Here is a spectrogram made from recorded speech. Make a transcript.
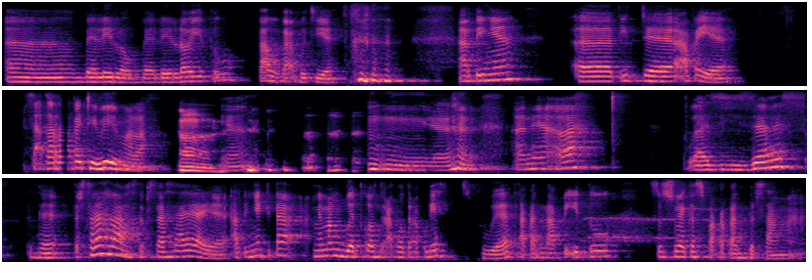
eh, belelo. Belelo itu tahu Kak Puji ya. Artinya eh, tidak apa ya sakar PDW malah. Ah. Ya. Mm -mm, ya. Aneh, wah Bu Aziza nggak terserah lah terserah saya ya artinya kita memang buat kontrak-kontrak kuliah buat akan tapi itu sesuai kesepakatan bersama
